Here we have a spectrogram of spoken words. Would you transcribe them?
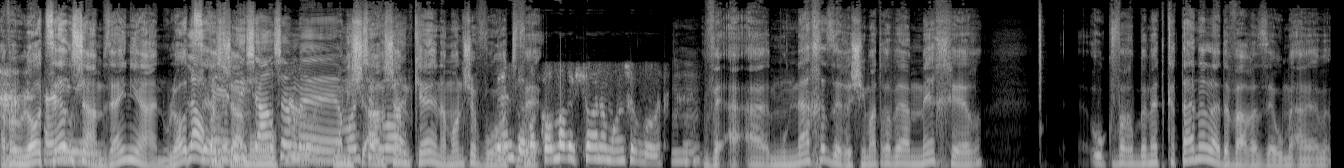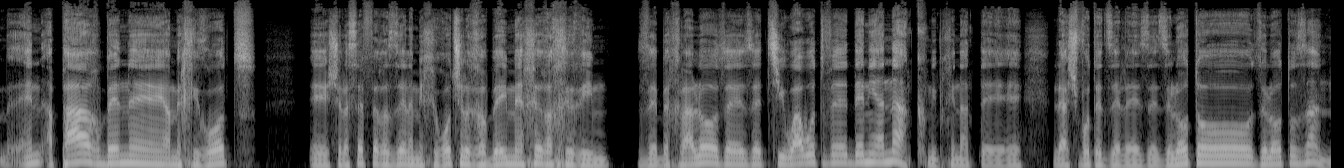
אבל הוא לא עוצר אני- שם, זה העניין. הוא לא לא, הוא עוצר פשוט שם. נשאר הוא- שם אה, הוא המון נשאר שבועות. שם, כן, המון שבועות. כן, ו- במקום הראשון המון שבועות. כן. מהמם. והמונח הזה, רשימת רבי המכר, הוא כבר באמת קטן על הדבר הזה. הוא, אין, הפער בין uh, המכירות uh, של הספר הזה למכירות של רבי מכר אחרים, זה בכלל לא, זה, זה צ'יוואוות ודני ענק מבחינת uh, להשוות את זה לזה. זה לא אותו, זה לא אותו זן.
